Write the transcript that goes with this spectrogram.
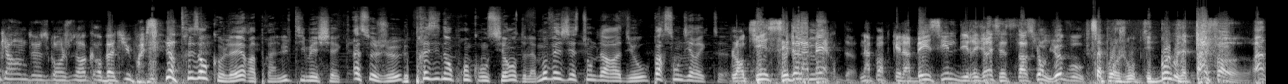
42 secondes, je vous ai encore battu, président. Très en colère après un ultime échec à ce jeu, le président prend conscience de la mauvaise gestion de la radio par son directeur. Plantier, c'est de la merde. N'importe quel imbécile dirigerait cette station mieux que vous. Ça pour jouer aux petites boules, vous êtes très fort, hein.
